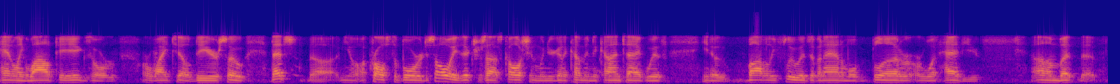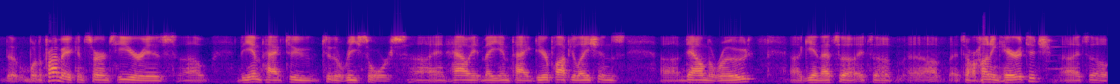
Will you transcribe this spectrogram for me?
handling wild pigs or or white-tailed deer. So that's uh, you know across the board. Just always exercise caution when you're going to come into contact with you know bodily fluids of an animal, blood or, or what have you. Um, but the, the, one of the primary concerns here is uh, the impact to, to the resource uh, and how it may impact deer populations uh, down the road. again, that's a it's a uh, it's our hunting heritage. Uh, it's a,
